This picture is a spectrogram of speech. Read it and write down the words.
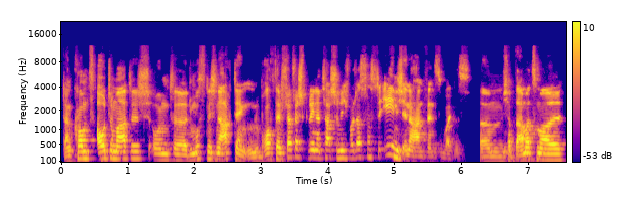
Dann kommt es automatisch und äh, du musst nicht nachdenken. Du brauchst dein Pfefferspray in der Tasche nicht, weil das hast du eh nicht in der Hand, wenn es soweit ist. Ähm, ich habe damals mal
